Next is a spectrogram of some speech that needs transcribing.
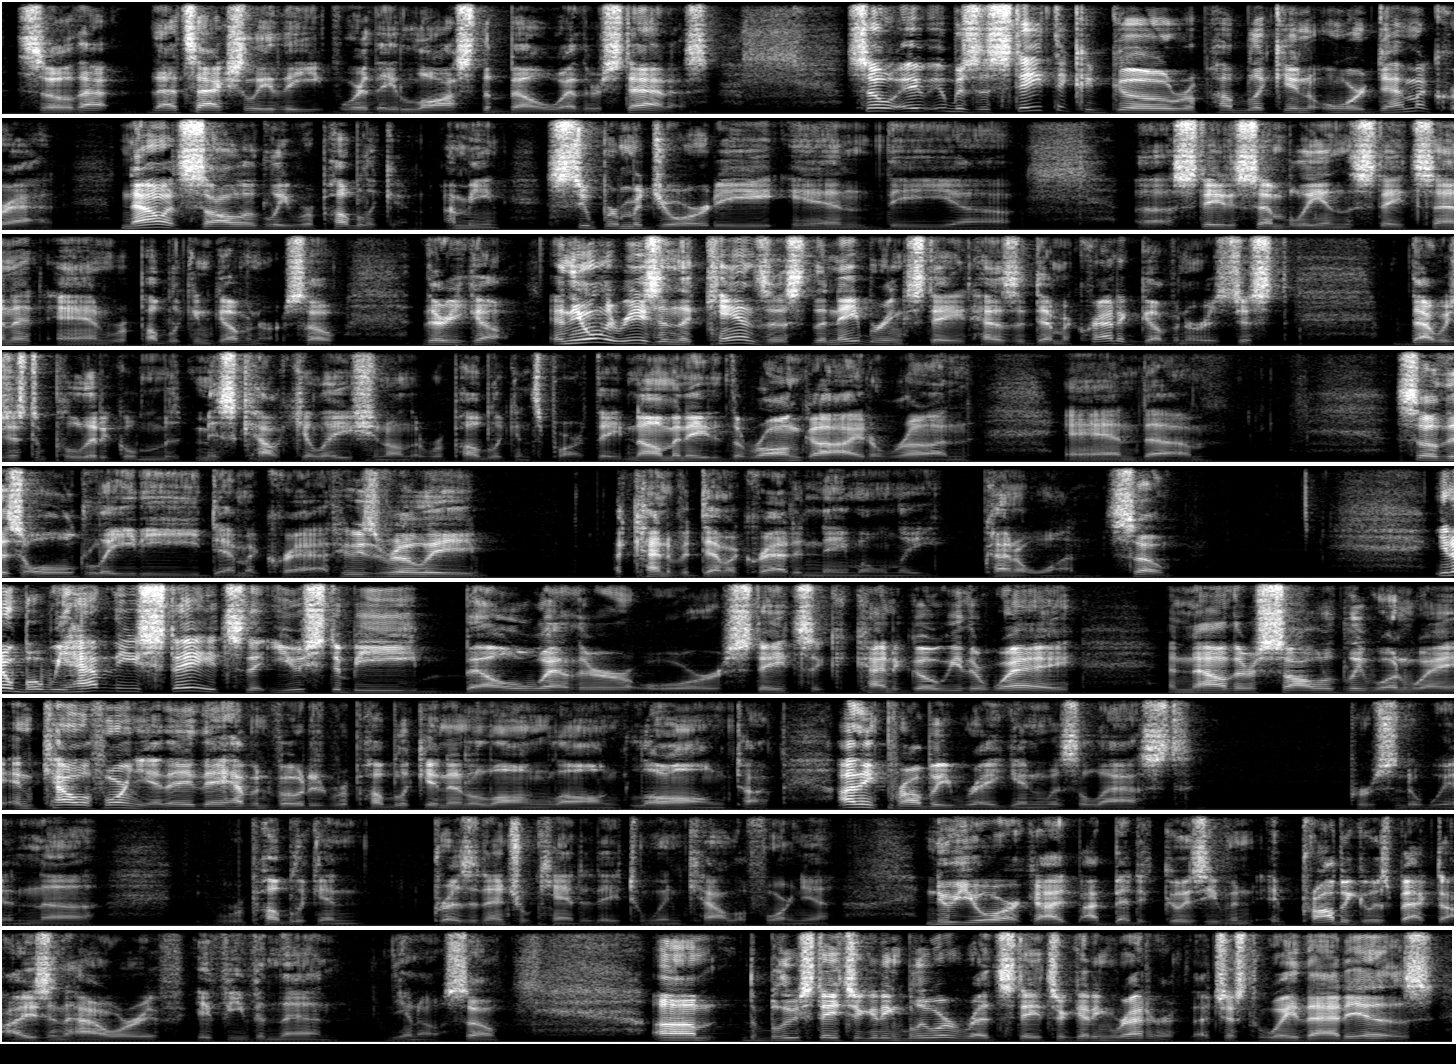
So that that's actually the where they lost the bellwether status. So it, it was a state that could go Republican or Democrat. Now it's solidly Republican. I mean, supermajority in the uh, uh, state assembly and the state senate and Republican governor. So there you go. And the only reason that Kansas, the neighboring state, has a Democratic governor is just that was just a political miscalculation on the Republicans' part. They nominated the wrong guy to run, and um, so this old lady Democrat, who's really a kind of a Democrat in name only, kind of won. So you know, but we have these states that used to be bellwether or states that could kind of go either way, and now they're solidly one way. And California, they, they haven't voted Republican in a long, long, long time. I think probably Reagan was the last person to win uh, Republican presidential candidate to win California. New York, I, I bet it goes even, it probably goes back to Eisenhower, if, if even then, you know. So um, the blue states are getting bluer, red states are getting redder. That's just the way that is.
